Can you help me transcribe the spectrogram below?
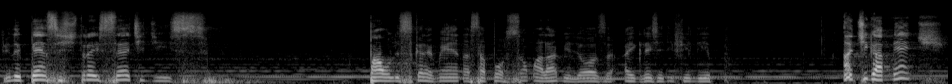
Filipenses 3,7 diz: Paulo escrevendo essa porção maravilhosa à igreja de Filipe. Antigamente,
